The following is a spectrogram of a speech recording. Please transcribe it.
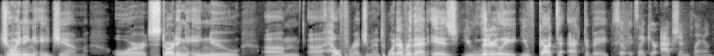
joining a gym or starting a new um, uh, health regiment, whatever that is. You literally you've got to activate. So it's like your action plan.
